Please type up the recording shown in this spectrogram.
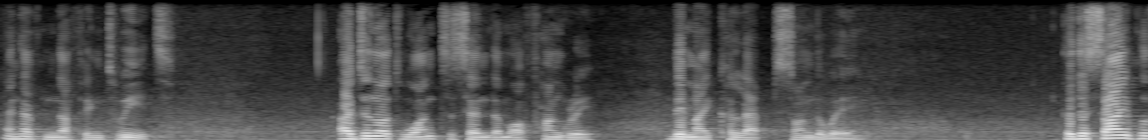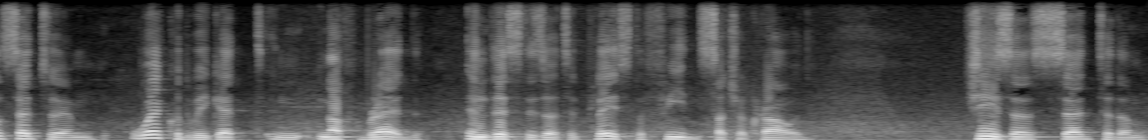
and have nothing to eat. I do not want to send them off hungry. They might collapse on the way. The disciples said to him, Where could we get enough bread in this deserted place to feed such a crowd? Jesus said to them,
